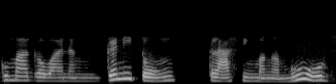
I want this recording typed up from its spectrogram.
gumagawa ng ganitong klasing mga moves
